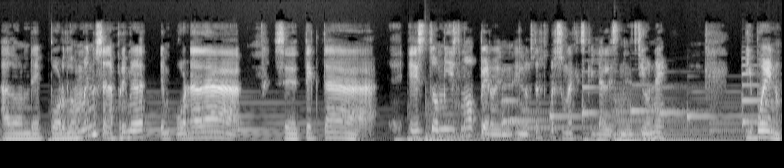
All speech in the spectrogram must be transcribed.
a donde por lo menos en la primera temporada se detecta esto mismo, pero en, los tres personajes que ya les mencioné. Y bueno,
